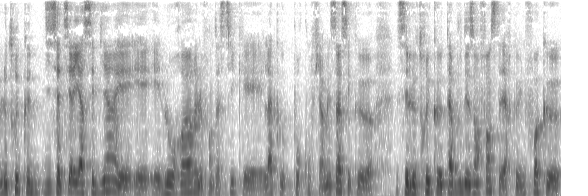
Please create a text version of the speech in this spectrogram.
le truc que dit cette série assez bien et, et- et l'horreur et le fantastique, et là que pour confirmer ça, c'est que c'est le truc tabou des enfants, c'est-à-dire qu'une fois que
